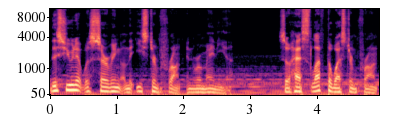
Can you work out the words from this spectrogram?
This unit was serving on the Eastern Front in Romania, so Hess left the Western Front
